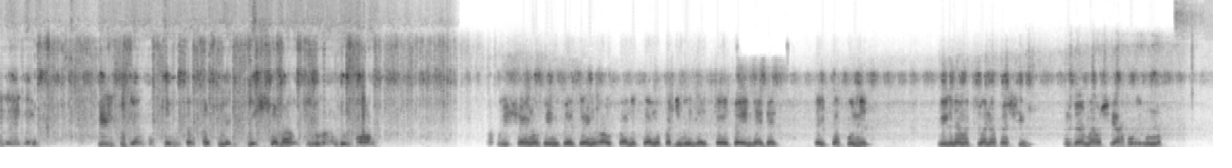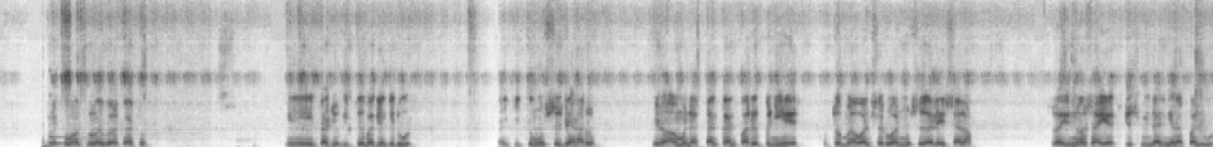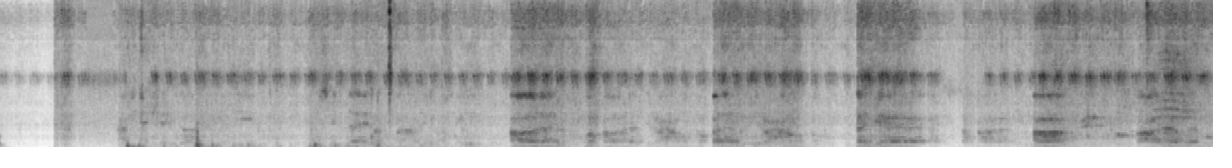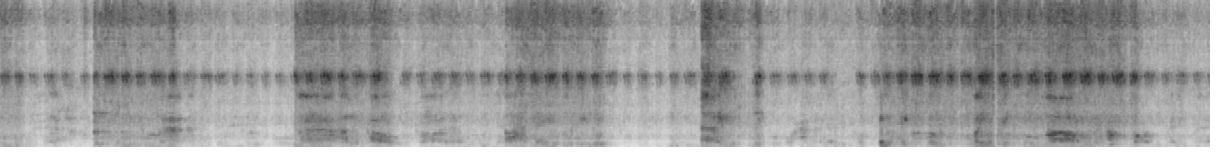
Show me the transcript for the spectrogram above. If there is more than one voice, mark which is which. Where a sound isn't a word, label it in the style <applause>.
Speaker 1: lain dari lain Jadi pegang hukum sesuatu yang bersama untuk mengandung Aku isyai yang mempunyai kata yang Aku akan lupa nampak di mana Kata yang ada Dari kapunit Bila nama Tuhan Afasim Nama Masih Ahu Allah Assalamualaikum warahmatullahi wabarakatuh Ini tajuk kita bagian kedua Dan kita Musa dan Harun Bila Allah mendatangkan para penyihir Untuk melawan seruan Musa alaihissalam Surah Yunus ayat 79 hingga 82. قال وقال فرعون وقال فرعون جاء السحرة قال لهم موسى ما أنتم ما ألقوا قال موسى سيبطل إنا يصلح عمل المفسدين ويحق الله الحق بكلماته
